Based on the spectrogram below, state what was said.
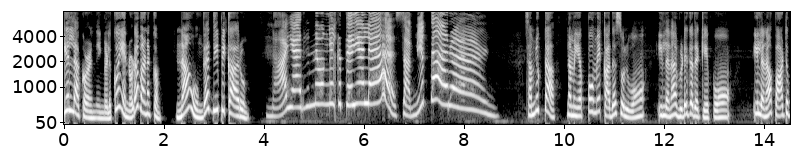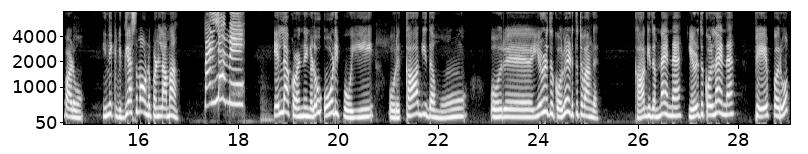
எல்லா குழந்தைங்களுக்கும் என்னோட வணக்கம். நான் உங்க தீபிகா அருண். நான் யாருன்னு உங்களுக்கு தெரியல? சம்யுக்தா அருண். சம்யுக்தா நம்ம எப்பவுமே கதை சொல்லுவோம் இல்லனா விடுகதை கேட்போம் இல்லனா பாட்டு பாடுவோம். இன்னைக்கு வித்தியாசமா ஒண்ணு பண்ணலாமா? பண்ணலாமே. எல்லா குழந்தைங்களும் ஓடி போய் ஒரு காகிதமும் ஒரு எழுதுகோலும் எடுத்துட்டு வாங்க. காகிதம்னா என்ன? எழுதுகோல்னா என்ன? பேப்பரும்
